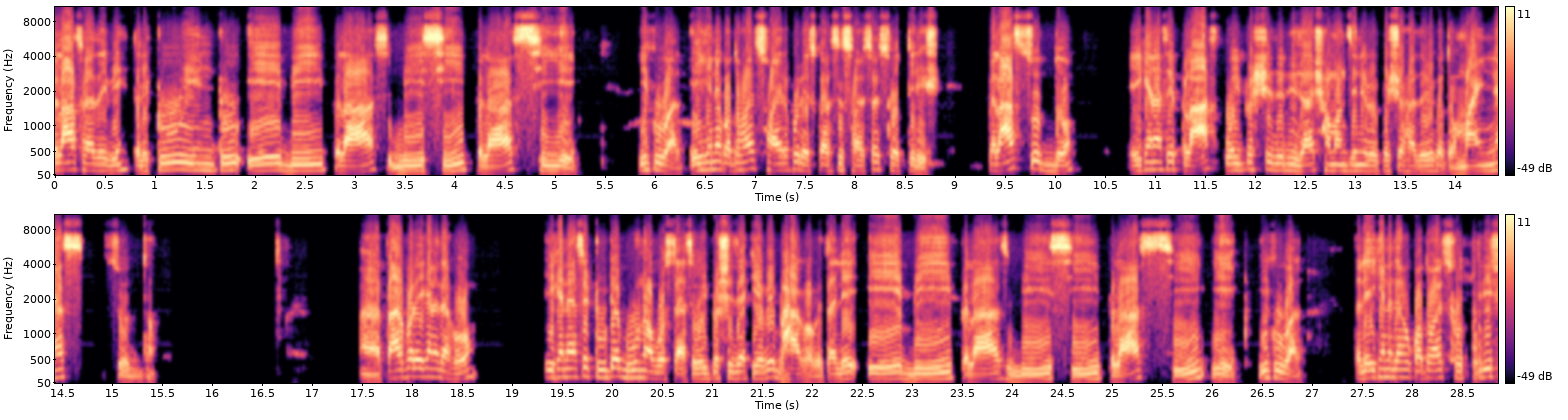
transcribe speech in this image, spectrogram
প্লাস হয়ে যাবে। তাহলে two into A B plus B C plus C A equal এইখানে কত হয়? ছয়ের উপর স্কোয়ার আছে ছয় ছয়, ছত্রিশ। প্লাস চোদ্দ, এইখানে আছে প্লাস ওই পাশে যদি যায়, সমান চিহ্নের ওই পাশে হয়ে যাবে কত? মাইনাস চোদ্দ। তারপরে এখানে দেখো এখানে আছে টুটা গুণ অবস্থা আছে, ওই পাশে যা কি হবে? ভাগ হবে। তাহলে A B plus B C plus C A equal তাহলে এখানে দেখো কত হয়? ছত্রিশ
